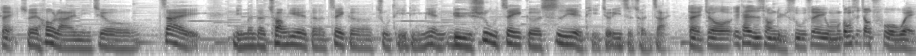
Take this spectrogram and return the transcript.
对，所以后来你就在你们的创业的这个主题里面，旅宿这个事业体就一直存在。对，就一开始是从旅宿，所以我们公司叫错位。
